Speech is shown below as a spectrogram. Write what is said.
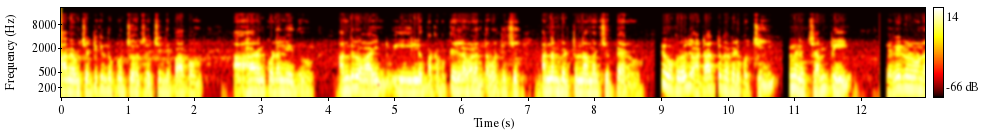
ఆమె ఒక చెట్టు కింద కూర్చోవలసి వచ్చింది పాపం. ఆహారం కూడా లేదు. అందరూ ఆ ఇంటి ఈ ఇల్లు పక్క పక్క ఇళ్ళ వాళ్ళంతా వచ్చి అన్నం పెడుతున్నామని చెప్పారు. ఒకరోజు హఠాత్తుగా అక్కడికి వచ్చి ఆమెను చంపి శరీరంలో ఉన్న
